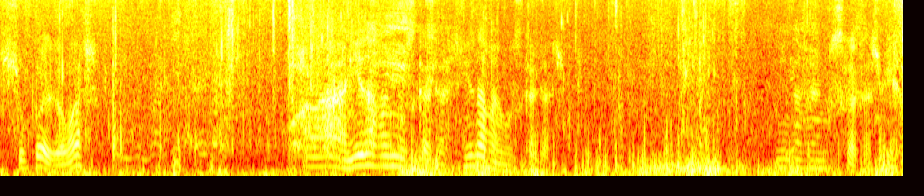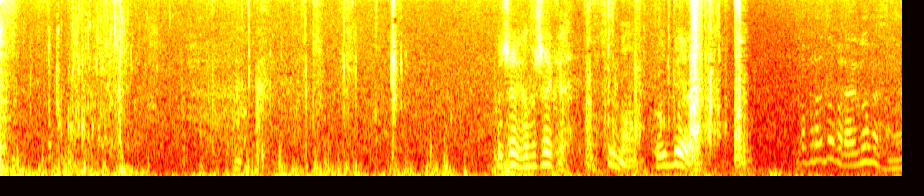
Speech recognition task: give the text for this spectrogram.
Szczupłego masz? A, nie dawaj mu skakać, nie dawaj mu skakać. Nie dawaj mu skakać, Michał. Poczekaj, poczekaj. Tu mam, odbieraj. Dobra, dobra, ja go wezmę.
